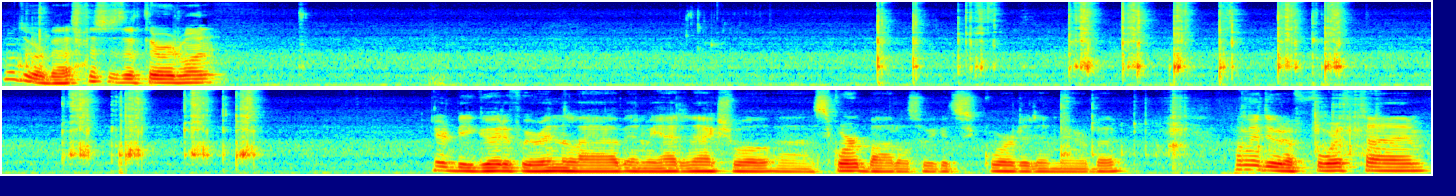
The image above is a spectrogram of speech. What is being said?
We'll do our best. This is the third one. It'd be good if we were in the lab and we had an actual uh, squirt bottle so we could squirt it in there, but I'm going to do it a fourth time.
